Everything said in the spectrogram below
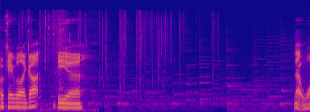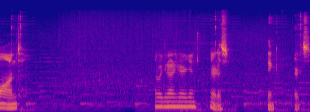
Okay, well I got the uh that wand. How do I get out of here again? There it is. I think. There it is.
